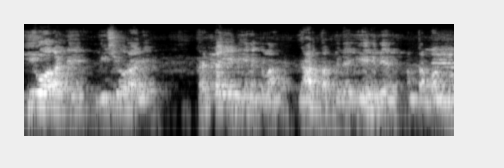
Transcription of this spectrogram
ಇ ಆಗಲಿ ಡಿ ಸಿ ಅವರಾಗಲಿ ಕರೆಕ್ಟಾಗಿ ಏನು ಏನೈತಲ್ಲ ಯಾರು ತಪ್ಪಿದೆ, ಏನಿದೆ ಅಂತ ಬಂದು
